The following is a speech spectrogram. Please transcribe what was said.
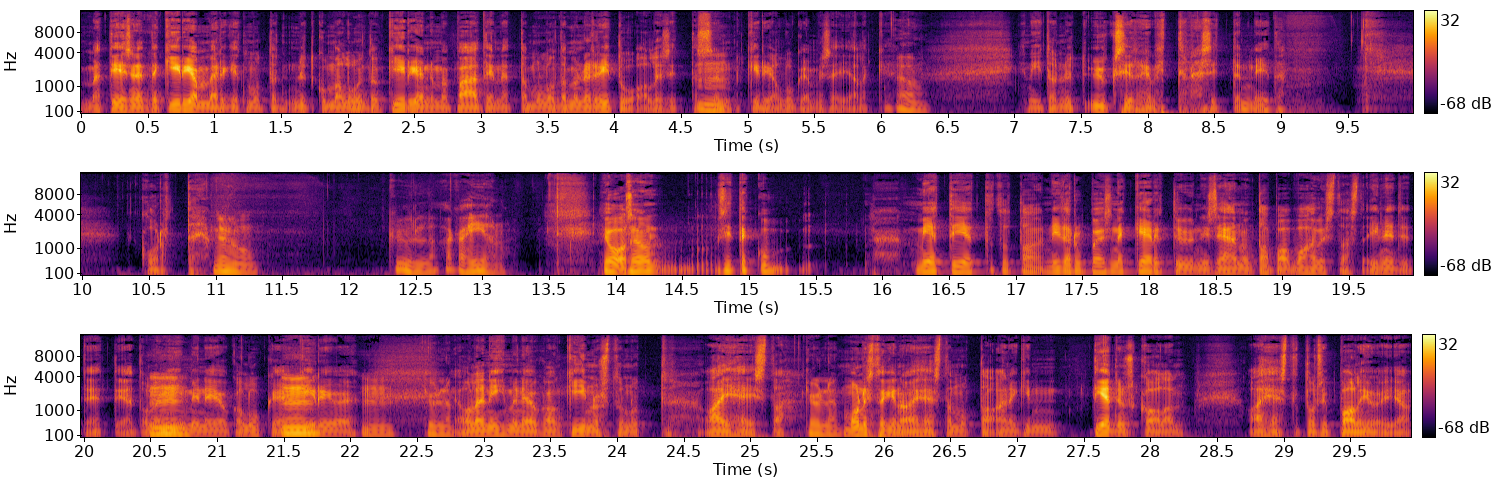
mä tiesin, että ne kirjanmerkit, mutta nyt kun mä luin ton kirjan, niin mä päätin, että mulla on tämmöinen rituaali sitten sen Mm. kirjan lukemisen jälkeen. joo, Ja niitä on nyt yksi revittynä sitten niitä kortteja. joo. Kyllä, aika hieno. Joo, se on sitten kun miettii, että tota, niitä rupeaa sinne kertyy, niin sehän on tapa vahvistaa sitä identiteettiä, että olen Mm. ihminen, joka lukee Mm, kirjoja, Mm, kyllä, ja olen ihminen, joka on kiinnostunut aiheista, kyllä. monistakin aiheista, mutta ainakin tietyn skaalan aiheesta tosi paljon, ja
